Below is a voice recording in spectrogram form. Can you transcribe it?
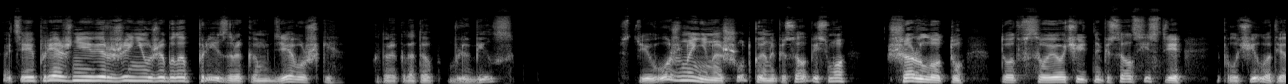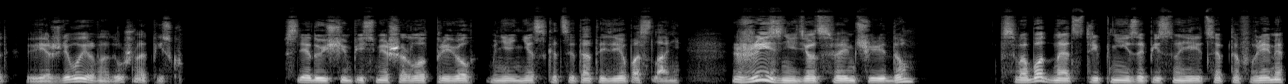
хотя и прежняя Виржиния уже была призраком девушки, в которой когда-то влюбился. Встревоженный не на шутку я написал письмо Шарлотту, тот, в свою очередь, написал сестре и получил в ответ вежливую и равнодушную отписку. В следующем письме Шарлотт привел мне несколько цитат из ее послания. «Жизнь идет своим чередом». В свободное от стрипни и записанное рецептов время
